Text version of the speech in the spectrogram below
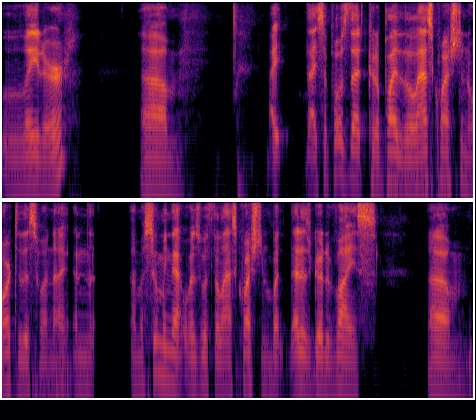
later. Um, I I suppose that could apply to the last question or to this one. I, I'm I'm assuming that was with the last question, but that is good advice. Um,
